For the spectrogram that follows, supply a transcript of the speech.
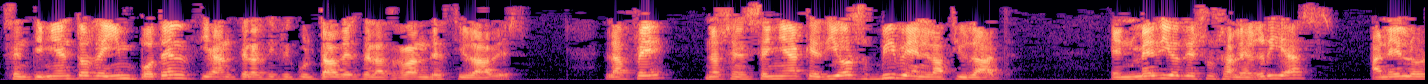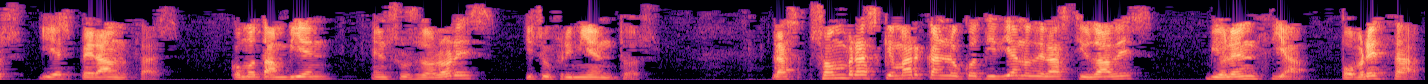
sentimientos de impotencia ante las dificultades de las grandes ciudades. La fe nos enseña que Dios vive en la ciudad, en medio de sus alegrías, anhelos y esperanzas, como también en sus dolores y sufrimientos. Las sombras que marcan lo cotidiano de las ciudades, violencia, pobreza,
